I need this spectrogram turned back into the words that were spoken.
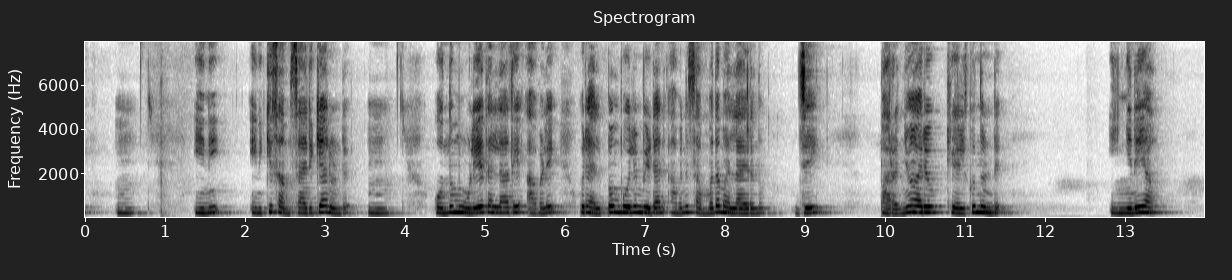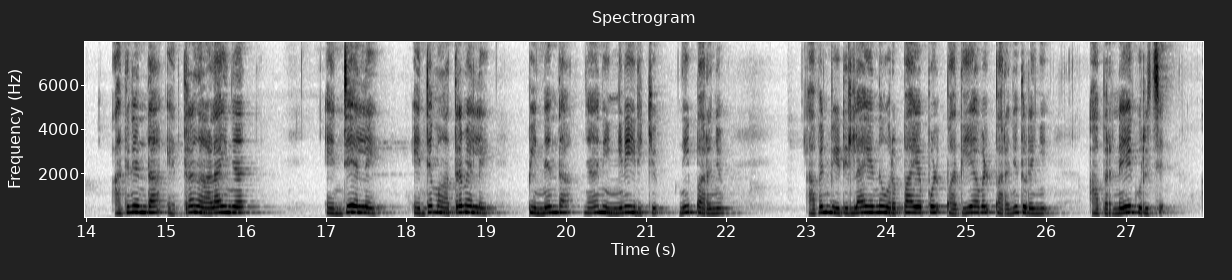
ഇനി എനിക്ക് സംസാരിക്കാനുണ്ട് ഒന്നും മൂളിയതല്ലാതെ അവളെ ഒരല്പം പോലും വിടാൻ അവന് സമ്മതമല്ലായിരുന്നു. ജയ് പറഞ്ഞു ആരോ കേൾക്കുന്നുണ്ട്. ഇങ്ങനെയാ അതിനെന്താ എത്ര നാളായി ഞാൻ? എന്റെ അല്ലേ എന്റെ മാത്രമല്ലേ. പിന്നെന്താ ഞാൻ ഇങ്ങനെ ഇരിക്കും. നീ പറഞ്ഞു. അവൻ വിടില്ല എന്ന് ഉറപ്പായപ്പോൾ പതിയെ അവൾ പറഞ്ഞു തുടങ്ങി. അപർണയെക്കുറിച്ച്.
